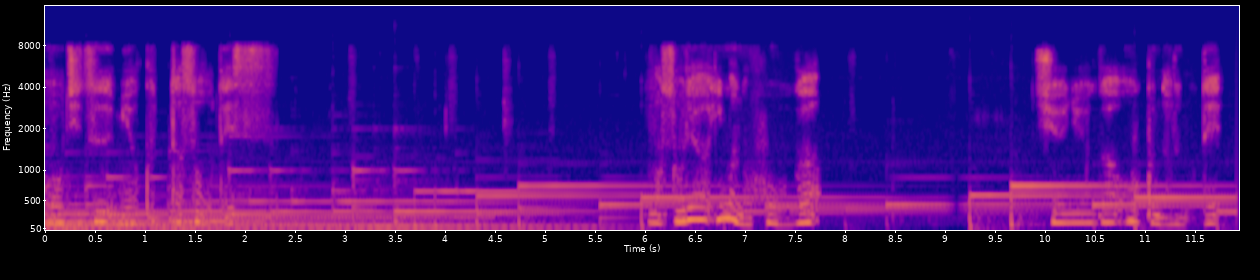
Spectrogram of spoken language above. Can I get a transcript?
応じず見送ったそうです。まあそりゃ今の方が収入が多くなるので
